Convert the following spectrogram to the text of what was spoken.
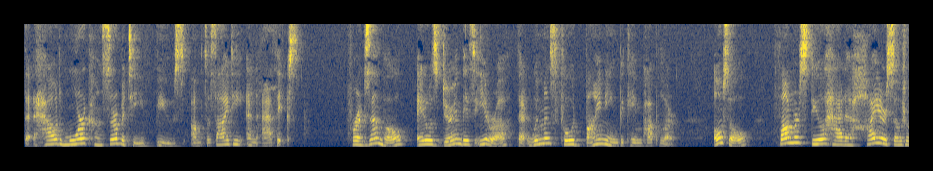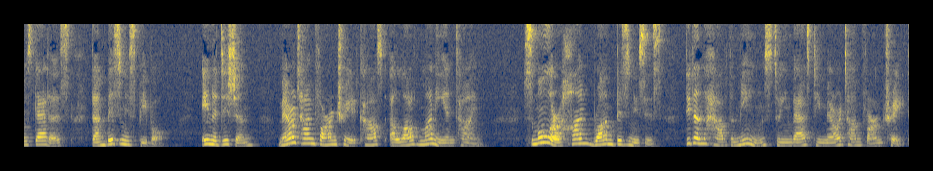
that held more conservative views on society and ethics. For example, it was during this era that women's foot binding became popular. Also, farmers still had a higher social status than business people. In addition, maritime foreign trade cost a lot of money and time. Smaller Han run businesses didn't have the means to invest in maritime foreign trade.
